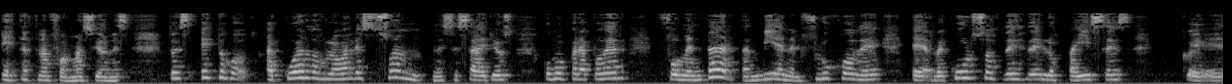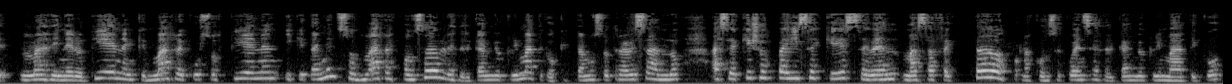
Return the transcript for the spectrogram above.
estas transformaciones. Entonces, estos acuerdos globales son necesarios como para poder fomentar también el flujo de eh, recursos desde los países que más dinero tienen, que más recursos tienen y que también son más responsables del cambio climático que estamos atravesando hacia aquellos países que se ven más afectados por las consecuencias del cambio climático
